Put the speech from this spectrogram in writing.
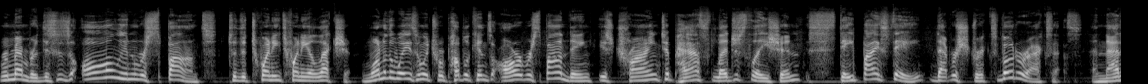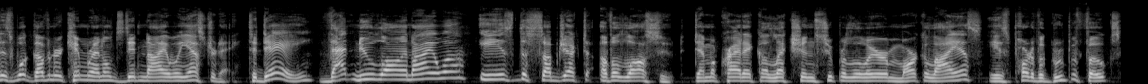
Remember, this is all in response to the 2020 election. One of the ways in which Republicans are responding is trying to pass legislation state by state that restricts voter access. And that is what Governor Kim Reynolds did in Iowa yesterday. Today, that new law in Iowa is the subject of a lawsuit. Democratic election super lawyer Mark Elias is part of a group of folks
